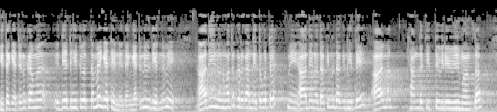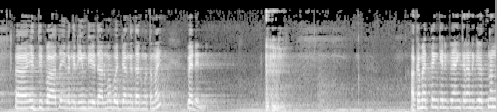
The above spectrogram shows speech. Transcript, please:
හිත ගැටනකම විදියට හිතුවත් තමයි ගැටෙන්නේ දැන් ගැටන විදිරනවේ ආදීනුවන මත කරගන්න එතකොට මේ ආදීන දකින දකින හිතේ ආයමත් චන්ද චිත්ත විරවී මන්සා ඉද්ධිපාත ඉළඟ ඉන්දිය ධර්ම බොජ්ජංග ධර්ම තමයි වැඩෙන්නේ. අකමැත්තෙන් කෙනෙකු අයින් කරන්න ගියොත්නම්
